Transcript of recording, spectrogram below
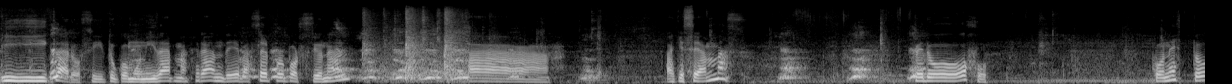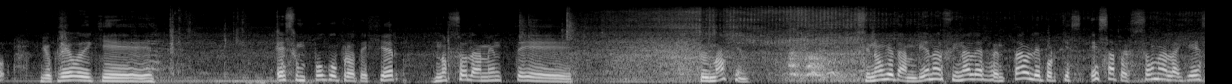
Y claro, si tu comunidad es más grande, va a ser proporcional a, que sean más. Pero ojo, con esto yo creo de que es un poco proteger no solamente tu imagen, sino que también al final es rentable porque es esa persona la que es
